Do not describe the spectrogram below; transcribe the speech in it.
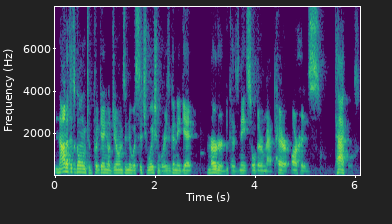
not if it's going to put Daniel Jones into a situation where he's going to get murdered because Nate Solder and Matt Peart are his tackles.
